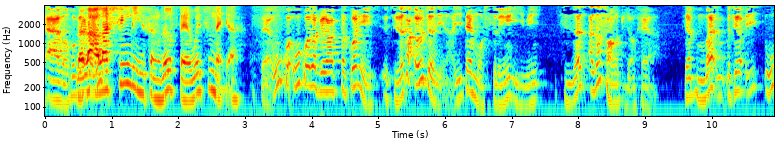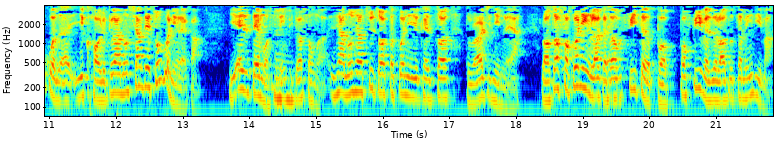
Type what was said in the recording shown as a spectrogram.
哎，文化辣辣阿拉心理承受范围之内个。对，我觉我觉着，比如讲德国人，其实讲欧洲人啊，伊对穆斯林移民其实一直放了比较开个，就没就伊，我觉着伊考虑，比如讲侬相对中国人来讲，伊还是对穆斯林比较松个。你像侬像最早德国人就开始招土耳其人来啊。老早法国人辣搿种非洲北北非勿是老多殖民地嘛，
